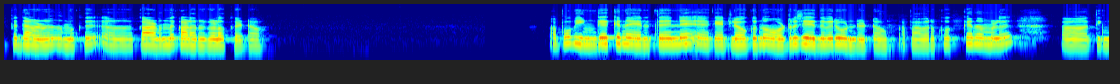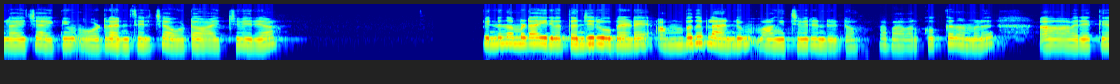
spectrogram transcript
ഇപ്പോൾ ഇതാണ് നമുക്ക് കാണുന്ന കളറുകളൊക്കെ കേട്ടോ അപ്പോൾ വിങ്കൊക്കെ നേരത്തെ തന്നെ കാറ്റലോഗിൽ നിന്ന് ഓർഡർ ചെയ്തവരും ഉണ്ട് കേട്ടോ അപ്പോൾ അവർക്കൊക്കെ നമ്മൾ തിങ്കളാഴ്ച ആയിരിക്കും ഓർഡർ അനുസരിച്ചാവും കേട്ടോ അയച്ചു വരിക. പിന്നെ നമ്മുടെ ഇരുപത്തഞ്ച് രൂപയുടെ അമ്പത് പ്ലാന്റും വാങ്ങിച്ചവരുണ്ട് കേട്ടോ. അപ്പോൾ അവർക്കൊക്കെ നമ്മൾ അവരെയൊക്കെ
